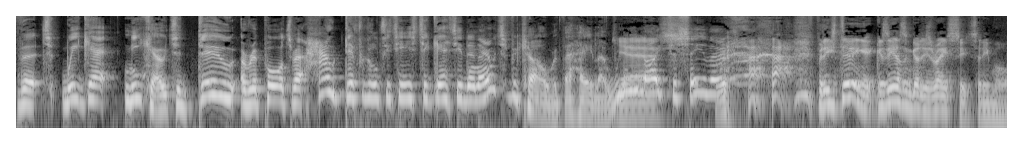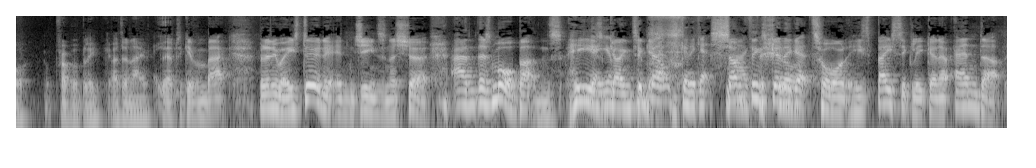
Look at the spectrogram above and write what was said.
that we get Nico to do a report about how difficult it is to get in and out of a car with the Halo. Would you like to see that? but he's doing it because he hasn't got his race suits anymore. Probably, I don't know. They have to give them back. But anyway, he's doing it in jeans and a shirt, and there's more buttons. He Yeah, is your- going to your get belt's gonna get something's for going to get torn. He's basically going to end up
